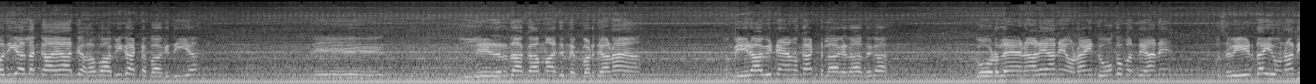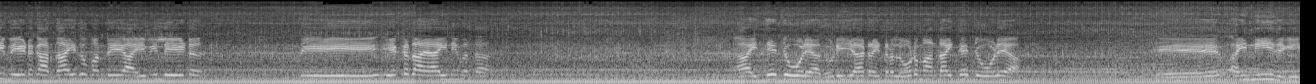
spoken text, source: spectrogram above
ਵਧੀਆ ਲੱਗਾ ਆ, ਅੱਜ ਹਵਾ ਵੀ ਘੱਟ ਵਗਦੀ ਆ। ਤੇ ਲੇਜ਼ਰ ਦਾ ਕੰਮ ਅੱਜ ਨਿਬੜ ਜਾਣਾ ਆ। ਮੇਰਾ ਵੀ ਟਾਈਮ ਘੱਟ ਲੱਗਦਾ ਸੀਗਾ। ਗੋੜ ਲੈਣ ਵਾਲਿਆਂ ਨੇ ਆਉਣਾ ਹੀ ਦੋ ਕੁ ਬੰਦਿਆਂ ਨੇ। ਸਵੇਰ ਦਾ ਹੀ ਉਹਨਾਂ ਦੀ ਵੇਟ ਕਰਦਾ ਸੀ, ਤੋਂ ਬੰਦੇ ਆਏ ਵੀ ਲੇਟ ਤੇ ਇੱਕ ਦਾ ਆਇਆ ਹੀ ਨਹੀਂ ਬੰਦਾ। ਆ ਇੱਥੇ ਜੋੜਿਆ ਥੋੜੀ ਜਿਹਾ ਟਰੈਕਟਰ ਲੋਡ ਮੰਨਦਾ, ਇੱਥੇ ਜੋੜਿਆ ਤੇ ਇੰਨੀ ਸੀਗੀ।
